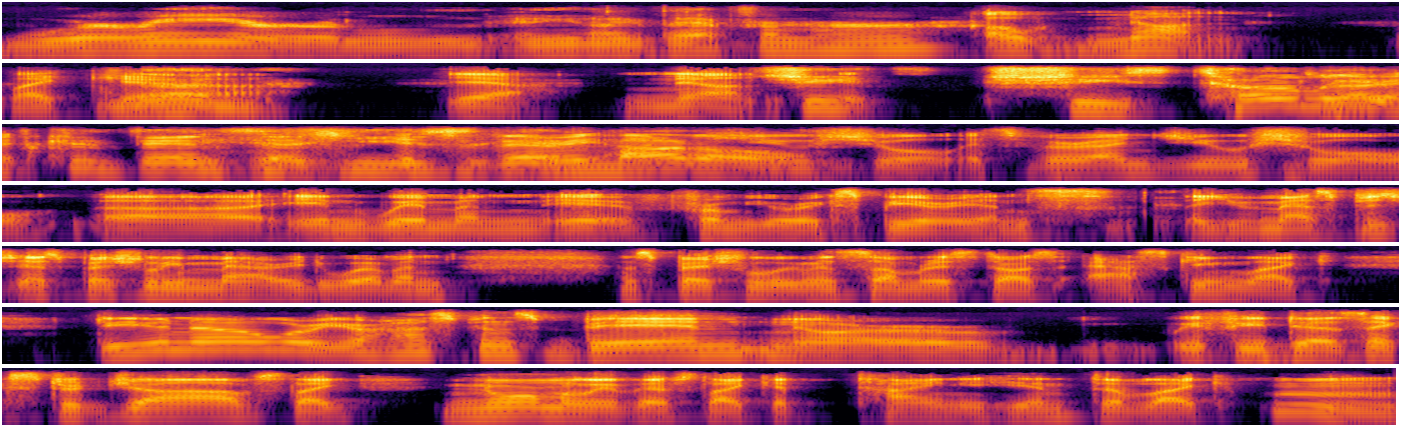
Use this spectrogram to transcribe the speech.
worry or l- anything like that from her? Oh, none. Like None. Uh, yeah, none. She It's- she's totally very- convinced that he's it's very unusual. It's very unusual uh, in women eh, from your experience that you've met, especially married women, especially when somebody starts asking like, "Do you know where your husband's been?" or if he does extra jobs. Like normally, there's like a tiny hint of like, "Hmm,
